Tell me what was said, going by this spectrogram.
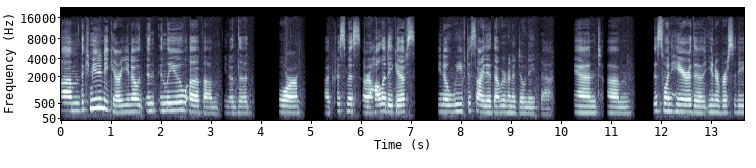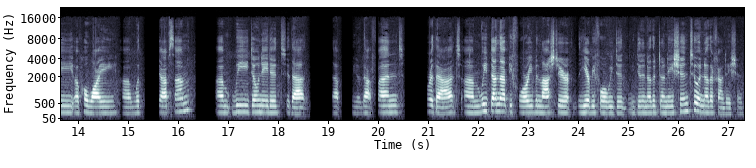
um, the community care, you know, in, in lieu of um, you know the for uh, Christmas or holiday gifts, you know, we've decided that we're going to donate back. And um, this one here, the University of Hawaii um, with JAPSUM, um, we donated to that you know that fund for that. Um, we've done that before, even last year, the year before, we did we did another donation to another foundation.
